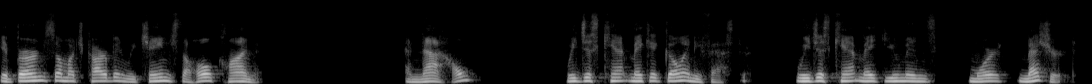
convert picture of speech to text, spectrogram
It burned so much carbon, we changed the whole climate. And now we just can't make it go any faster. We just can't make humans more measured.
